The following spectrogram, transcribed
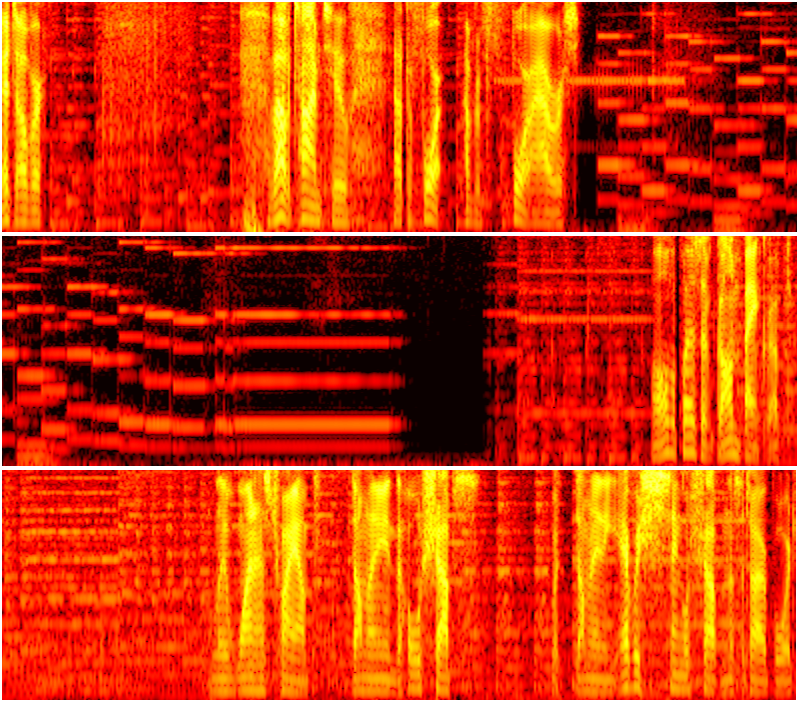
It's over. About time too. After four after four hours. All the players have gone bankrupt. Only one has triumphed, dominating the whole shops, but dominating every single shop on this entire board.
